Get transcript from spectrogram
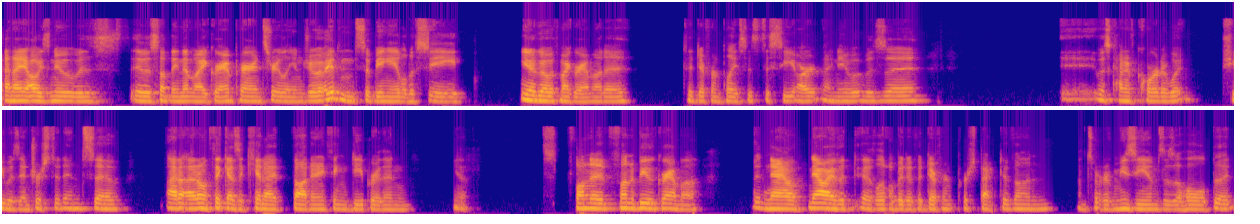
And I always knew it was it was something that my grandparents really enjoyed. And so being able to see, you know, go with my grandma to to different places to see art, I knew it was a uh, it was kind of core to what she was interested in. So I don't, I don't think as a kid I thought anything deeper than you know it's fun to fun to be with grandma. But now now I have a, a little bit of a different perspective on on sort of museums as a whole. But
